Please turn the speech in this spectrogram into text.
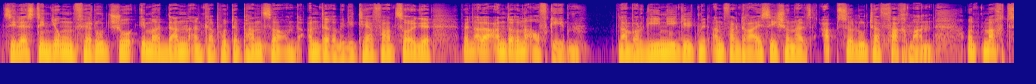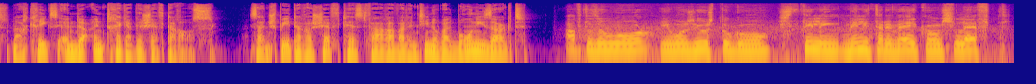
Sie lässt den jungen Ferruccio immer dann an kaputte Panzer und andere Militärfahrzeuge, wenn alle anderen aufgeben. Lamborghini gilt mit Anfang 30 schon als absoluter Fachmann und macht nach Kriegsende ein Treckergeschäft daraus. Sein späterer Cheftestfahrer Valentino Balboni sagt, After the war, he was used to go stealing military vehicles left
